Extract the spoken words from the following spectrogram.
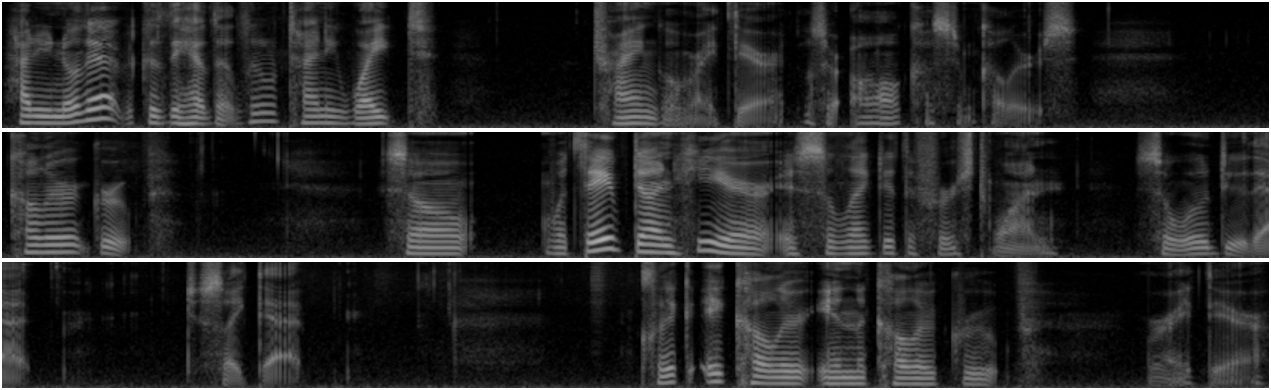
How do you know that? Because they have that little tiny white triangle right there. Those are all custom colors. Color group. So what they've done here is selected the first one. So we'll do that. Just like that. Click a color in the color group. Right there.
